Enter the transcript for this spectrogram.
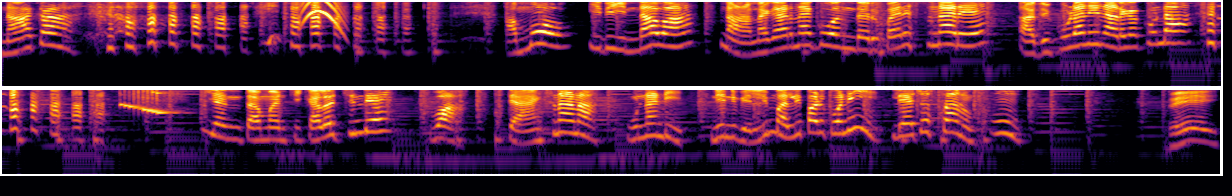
నాకా? అమ్మో ఇది ఇన్నావా? నాన్నగారు నాకు వంద రూపాయలు ఇస్తున్నారే అది కూడా నేను అడగకుండా. ఎంత మంచి కల వచ్చిందే వా థ్యాంక్స్ నాన్న. ఉండండి నేను వెళ్ళి మళ్ళీ పడుకొని లేచొస్తాను. రే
